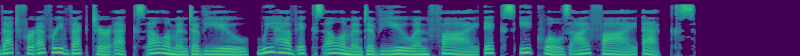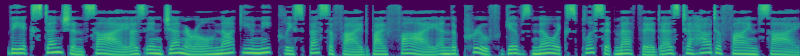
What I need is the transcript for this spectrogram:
that for every vector x element of U, we have x element of U and phi x equals i phi x. The extension psi is in general not uniquely specified by phi and the proof gives no explicit method as to how to find psi.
